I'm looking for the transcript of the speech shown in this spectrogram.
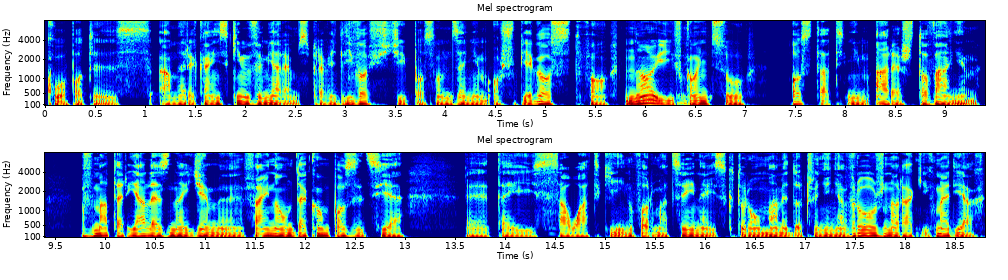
kłopoty z amerykańskim wymiarem sprawiedliwości, posądzeniem o szpiegostwo, no i w końcu ostatnim aresztowaniem. W materiale znajdziemy fajną dekompozycję y, tej sałatki informacyjnej, z którą mamy do czynienia w różnorakich mediach,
